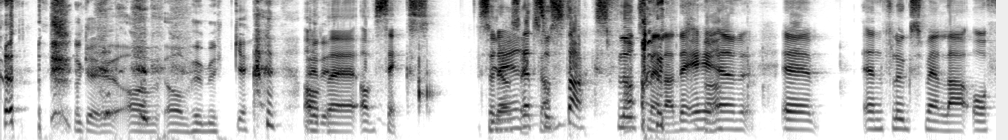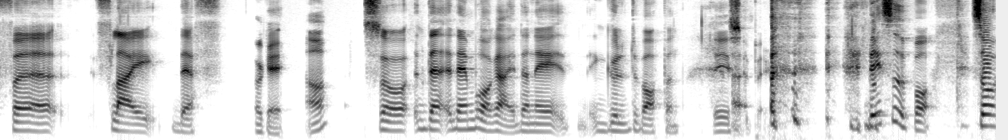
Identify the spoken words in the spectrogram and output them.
Okej, av, av hur mycket? Av, eh, av sex. Så det är en av rätt så stark flugsmälla. Det är en, eh, en flugsmälla of eh, fly death. Okej, ja. Så det, det är en bra grej. Den är guldvapen. Det är super. Det är super. Så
